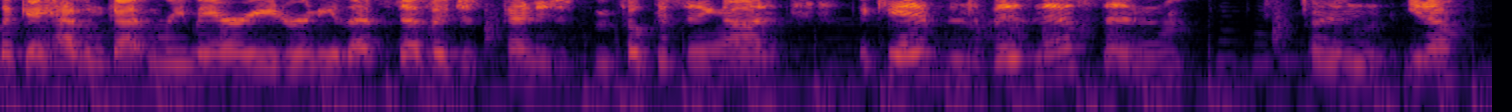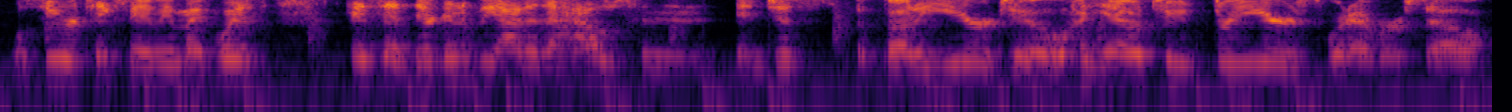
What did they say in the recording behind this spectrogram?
like I haven't gotten remarried or any of that stuff. I just kind of just been focusing on my kids and the business and and you know we'll see where it takes me. I mean, my boys, like I said, they're going to be out of the house in in just about a year or two, you know, two three years, whatever. So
